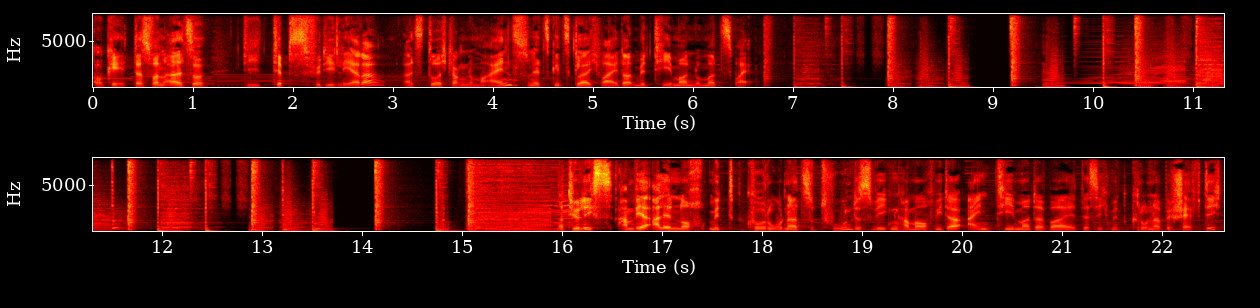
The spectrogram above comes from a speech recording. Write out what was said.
Okay, das waren also die Tipps für die Lehrer als Durchgang Nummer 1 und jetzt geht es gleich weiter mit Thema Nummer 2. Natürlich haben wir alle noch mit Corona zu tun, deswegen haben wir auch wieder ein Thema dabei, das sich mit Corona beschäftigt.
